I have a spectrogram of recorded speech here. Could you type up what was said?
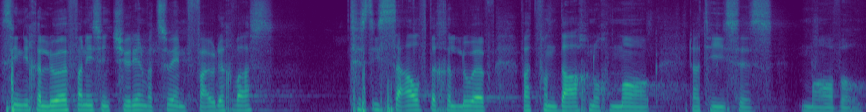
sien die geloof van die centurion wat so eenvoudig was? Dis dieselfde geloof wat vandag nog maak dat Jesus marvel.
